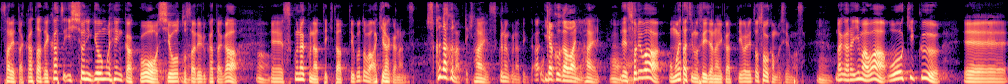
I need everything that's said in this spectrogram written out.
された方でかつ一緒に業務変革をしようとされる方が、うん、えー、少なくなってきたっていうことは明らかなんです。少なくなってきたはい少なくなってきた。お客側に。はい、うん、でそれはお前たちのせいじゃないかって言われるとそうかもしれません、うん、だから今は大きく、え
